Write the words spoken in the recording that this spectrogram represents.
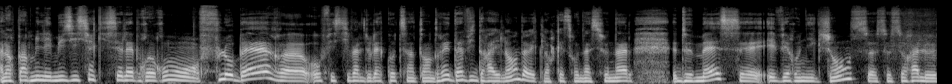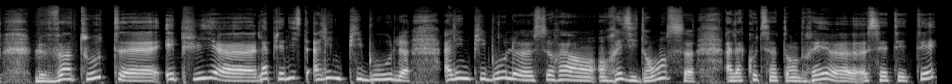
Alors parmi les musiciens qui célébreront Flaubert euh, au Festival de la Côte Saint-André, David Ryland avec l'Orchestre National de Metz et Véronique Jans, ce sera le, le 20 août. Euh, et puis euh, la pianiste Aline Piboul. Aline Piboul sera en, en résidence à la Côte Saint-André cet été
